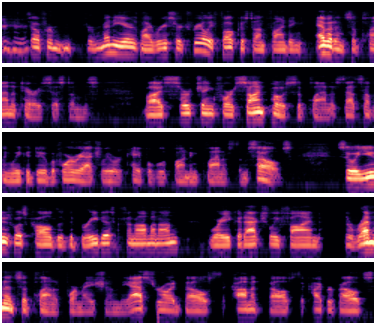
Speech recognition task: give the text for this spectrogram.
Mm-hmm. So for for many years, my research really focused on finding evidence of planetary systems by searching for signposts of planets. That's something we could do before we actually were capable of finding planets themselves. So we used what's called the debris disk phenomenon, where you could actually find the remnants of planet formation, the asteroid belts, the comet belts, the Kuiper belts,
